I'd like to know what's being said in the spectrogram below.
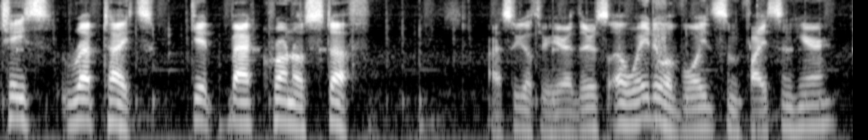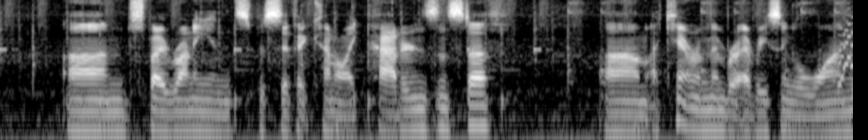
Chase reptites. Get back Chrono stuff. Alright, so go through here. There's a way to avoid some fights in here. Um, just by running in specific kind of like patterns and stuff. Um, I can't remember every single one.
